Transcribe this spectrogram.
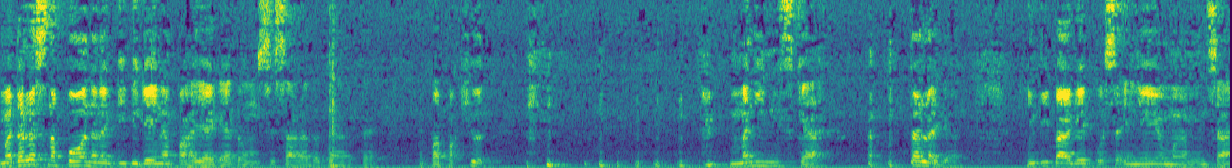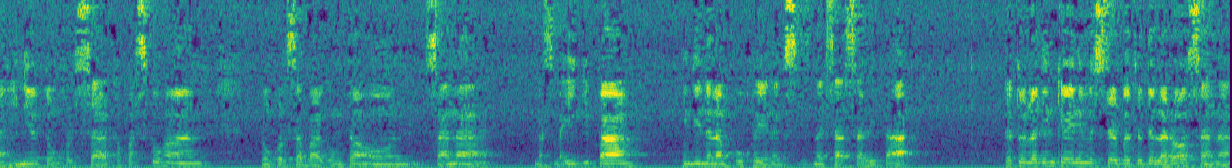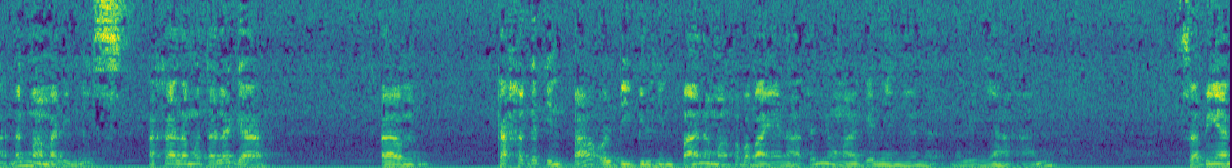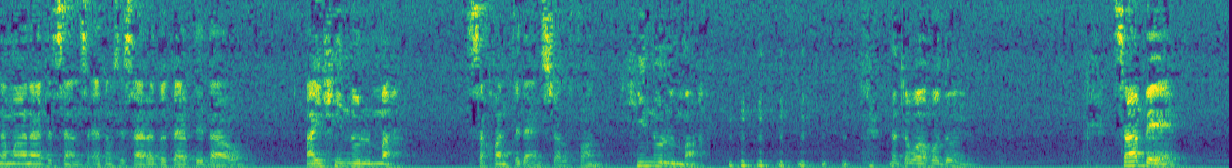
Madalas na po na nagbibigay ng pahayag itong si Sara Duterte. Nagpapakute. Malinis ka? Talaga. Hindi bagay po sa inyo yung mga mensahe niyo tungkol sa Kapaskuhan, tungkol sa bagong taon. Sana mas maigi pa, hindi na lang po kayo nags- nagsasalita. Katulad din kayo ni Mr. Bato de la Rosa na nagmamalinis. Akala mo talaga um, kakagatin pa or bibilhin pa ng mga kababayan natin yung mga ganyan yun na, na linyahan. Sabi nga ng mga netizens, etong si Sara Duterte daw ay hinulma sa confidential fund. Hinulma. Natawa ko doon. Sabi,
